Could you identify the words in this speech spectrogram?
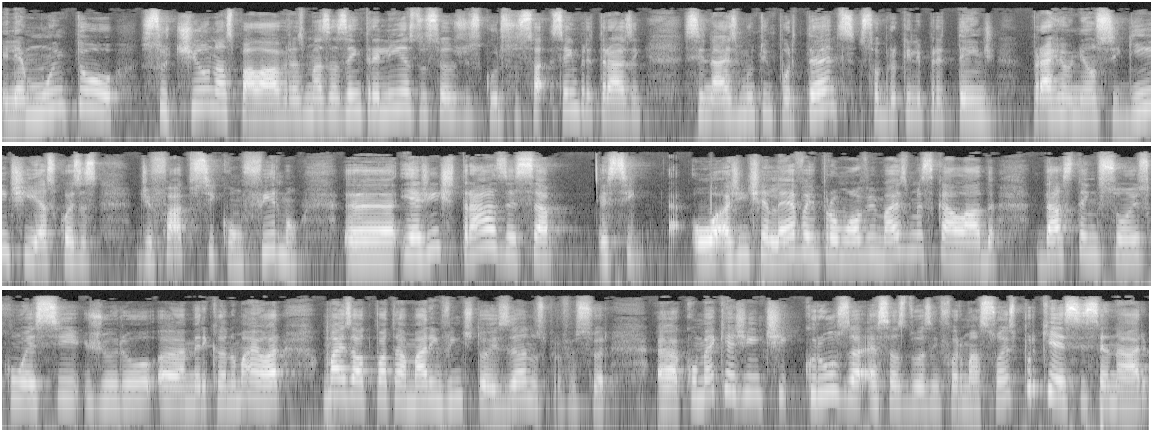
ele é muito sutil nas palavras, mas as entrelinhas dos seus discursos sempre trazem sinais muito importantes sobre o que ele pretende para a reunião seguinte e as coisas de fato se confirmam. Uh, e a gente traz essa esse ou a gente eleva e promove mais uma escalada das tensões com esse juro uh, americano maior, mais alto patamar em 22 anos, professor. Uh, como é que a gente cruza essas duas informações? Porque esse cenário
